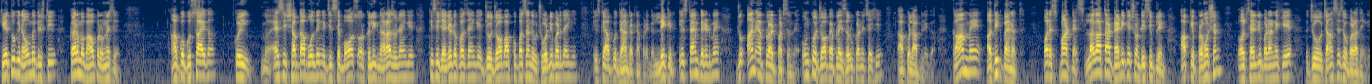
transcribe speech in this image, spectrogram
केतु की नवमी दृष्टि कर्म भाव पर होने से आपको गुस्सा आएगा, कोई ऐसे शब्द आप बोल देंगे जिससे बॉस और कलीग नाराज़ हो जाएँगे, किसी झंझट में फंस जाएँगे, जो जॉब आपको पसंद है वो छोड़नी पड़ जाएगी। इसके आपको ध्यान रखना पड़ेगा। लेकिन इस टाइम पीरियड में जो अनएम्प्लॉयड पर्सन है, उनको जॉब अप्लाई ज़रूर करनी चाहिए, आपको लाभ मिलेगा। काम में अधिक मेहनत और स्मार्टनेस, लगातार डेडिकेशन, डिसिप्लिन, आपके प्रमोशन और सैलरी बढ़ाने के जो चांसेस है वो बढ़ा देंगे।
